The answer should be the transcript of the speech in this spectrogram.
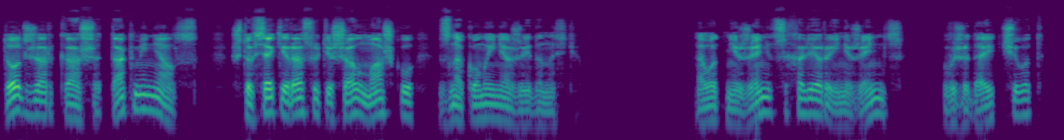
тот же Аркаша так менялся, что всякий раз утешал Машку знакомой неожиданностью. А вот не женится холера и не женится, выжидает чего-то.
